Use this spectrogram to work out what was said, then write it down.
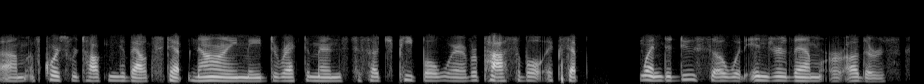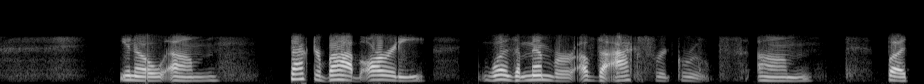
Um, of course, we're talking about step nine, made direct amends to such people wherever possible, except when to do so would injure them or others. You know, um, Dr. Bob already was a member of the Oxford groups, um, but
